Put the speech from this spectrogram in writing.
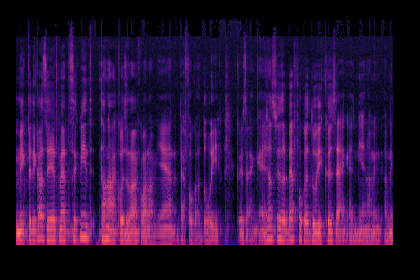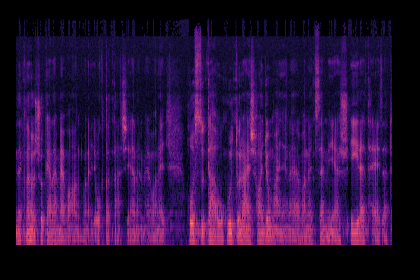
Mégpedig azért, mert ezek mind találkoznak valamilyen befogadói közeggel. És az, hogy ez a befogadói közeg, ez milyen, aminek nagyon sok eleme van, van egy oktatási eleme, van egy hosszú távú kulturális hagyomány eleme, van egy személyes élethelyzet.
